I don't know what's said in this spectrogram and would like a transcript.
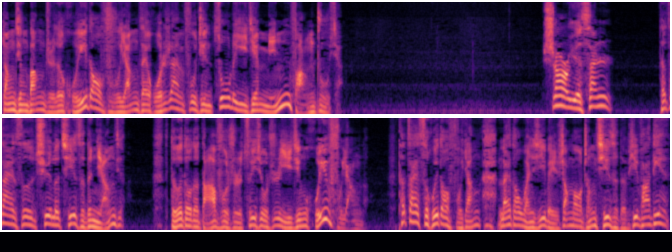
张庆邦只得回到阜阳，在火车站附近租了一间民房住下。十二月三日，他再次去了妻子的娘家，得到的答复是崔秀芝已经回阜阳了。他再次回到阜阳，来到皖西北商贸城妻子的批发店，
